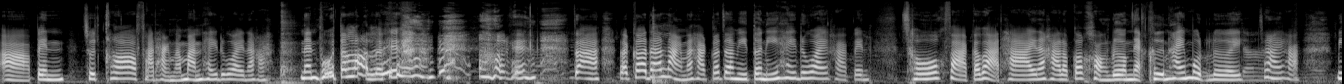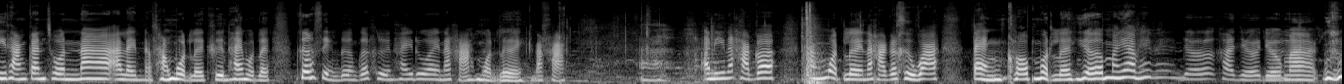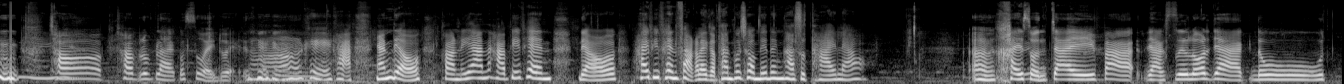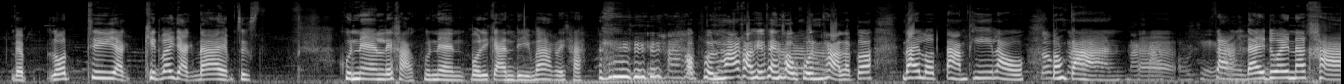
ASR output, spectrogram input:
อ่าเป็นชุดครอบฝาถังน้ำมันให้ด้วยนะคะแน่นพูดตลอดเลยโอเคจ้าแล้วก็ด้านหลังนะคะ ก็จะมีตัวนี้ให้ด้วยค่ะ เป็นโชคฝากระบะท้ายนะคะ แล้วก็ของเดิมเนี่ยคืนให้หมดเลยจ้าใช่ค่ะ มีทั้งกันชนหน้าอะไรทั้งหมดเลยคืนให้หมดเลย เครื่องเสียงเดิมก็คืนให้ด้วยนะคะ หมดเลยนะคะอ่า อันนี้นะคะก็ทั้งหมดเลยนะคะ ก็คือว่าแต่งครบหมดเลยเยอะไหมอะพี่เพนเยอะค่ะ เยอะเยอะมาก ชอบชอบรูปลายก็สวยด้วยอ๋อโอเคค่ะ งั้นเดี๋ยวขออนุญาตนะคะ พี่เพนเดี๋ยวให้พี่เพนฝากอะไรกับท่านผู้ชมนิดนึงค่ะสุดท้ายแล้วเออใครสนใจฝากอยากซื้อรถอยากดูแบบรถที่อยากคิดว่าอยากได้ศึก คุณแนนเลยค่ะ คุณแนนบริการดีมากเลยค่ะ ขอบคุณมากค่ะพี่เพนขอบคุณค่ะ แล้วก็ได้รถตามที่เราต้ต้อองงกาการรนะคะค่ะโอเคสั่งได้ด้วยนะคะ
